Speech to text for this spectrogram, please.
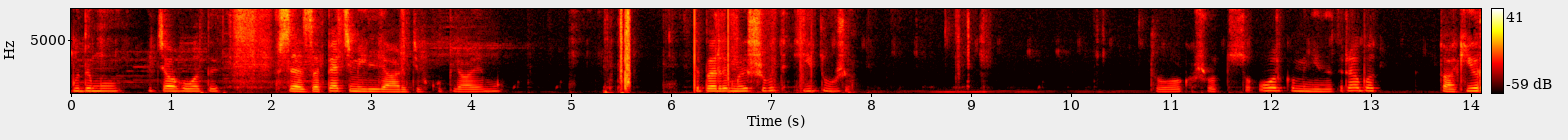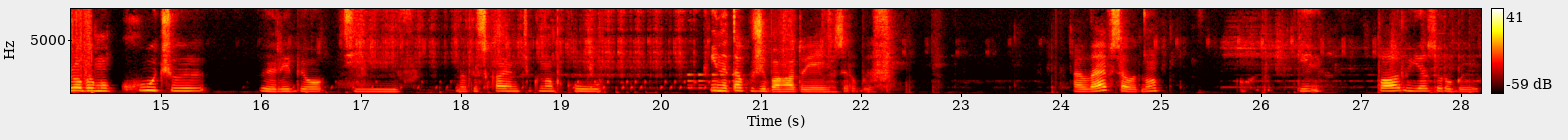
будемо витягувати. Все, за 5 мільярдів купляємо. Тепер ми швидкі дуже. Так, що це орка? Мені не треба. Так, і робимо кучу ребятів. Натискаємо цю кнопку. І не так уже багато я їх зробив. Але все одно пару я зробив.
